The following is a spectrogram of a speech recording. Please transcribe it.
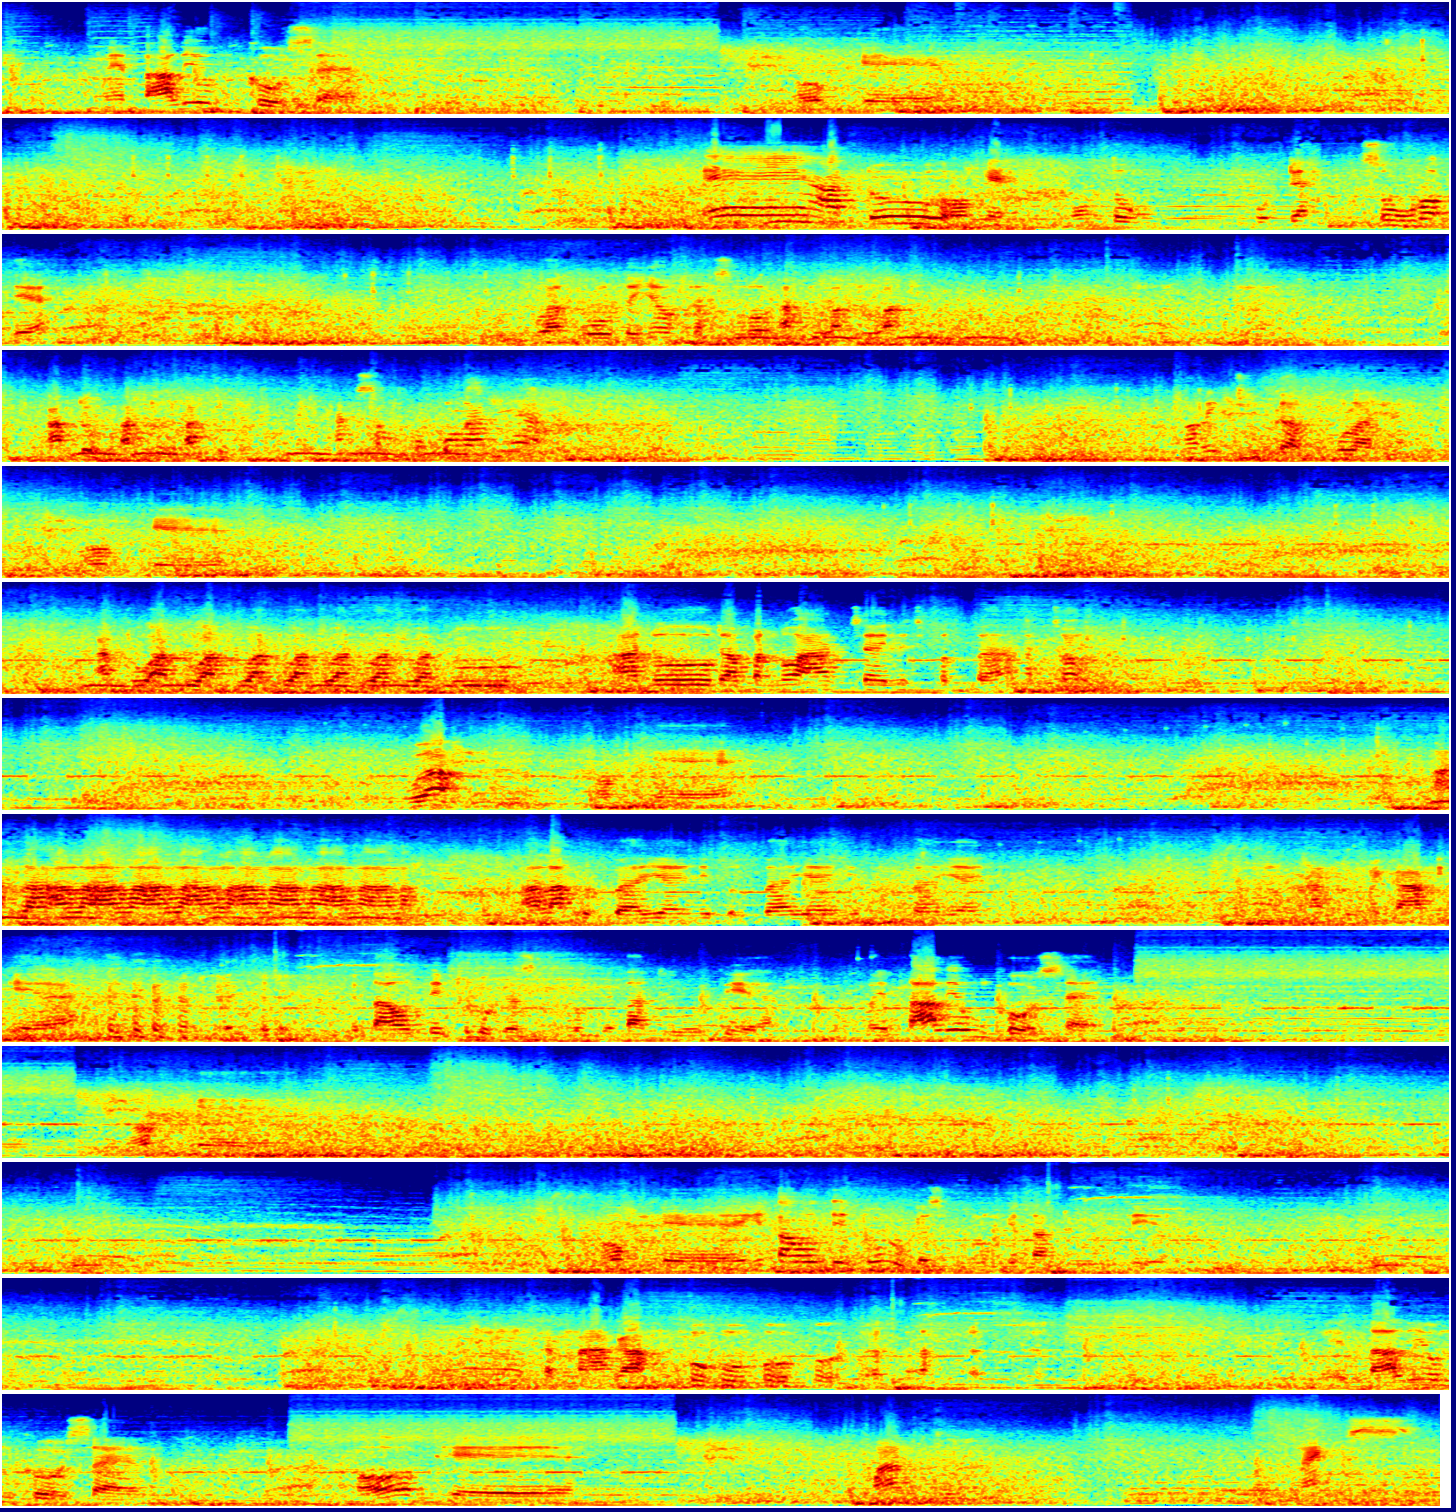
metalium gosen. Oke. Eh aduh. Oke untung udah surut ya. Buat ultinya udah surut. Aduh aduh aduh. Aduh aduh aduh. Asam pukulannya ngeri juga pukulannya. Oke aduh aduh aduh aduh aduh aduh aduh aduh aduh udah penuh aja ini cepet banget coy buang Oke. Alah, alah, alah, alah, alah, alah, alah, alah, alah. Alah, berbahaya ini, berbahaya ini, berbahaya ini. Aduh, mekanik ya. kita ulti dulu guys, sebelum kita di ulti ya. Metalium Gosen. Oke. Oke, kita ulti dulu guys sebelum kita ulti ya. Hmm, kena kamu. Metalium Gosen. Oke. Mantap. Next.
